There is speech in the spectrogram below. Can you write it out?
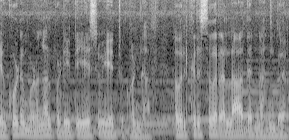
என் கூட முழங்கால் படிட்டு இயேசுவை ஏற்றுக்கொண்டார். அவர் கிறிஸ்தவர் அல்லாத நண்பர்.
